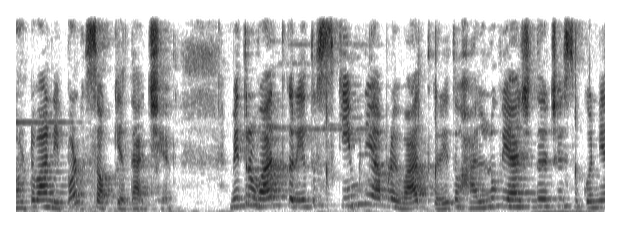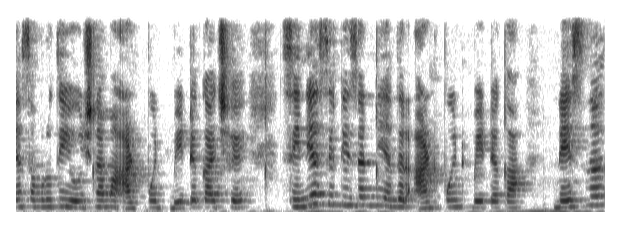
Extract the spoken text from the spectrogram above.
ઘટવાની પણ શક્યતા છે. મિત્રો, વાત કરીએ તો સ્કીમની આપણે વાત કરીએ તો હાલનું વ્યાજદર છે સુકન્યા સમૃદ્ધિ યોજનામાં આઠ પોઈન્ટ બે ટકા છે. સિનિયર સિટીઝનની અંદર આઠ પોઈન્ટ બે ટકા. નેશનલ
